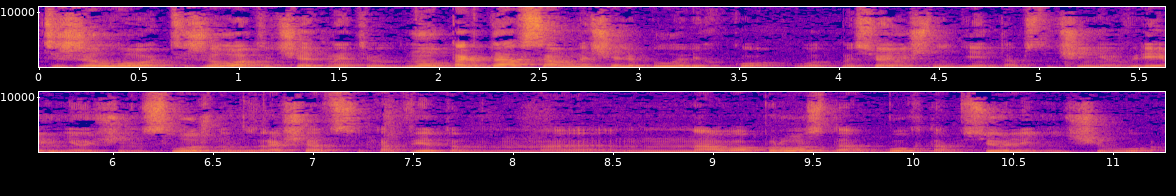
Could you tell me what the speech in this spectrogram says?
тяжело, тяжело отвечать на эти... Ну, тогда в самом начале было легко. Вот на сегодняшний день, там, с течением времени очень сложно возвращаться к ответам на, на вопрос, да, Бог там все или ничего.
